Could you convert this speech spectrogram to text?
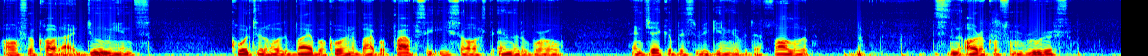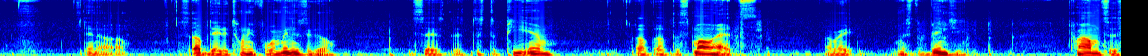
also called Idumeans. According to the Holy Bible, according to Bible prophecy, Esau is the end of the world, and Jacob is the beginning of it that follow it. This is an article from Reuters. And uh, updated 24 minutes ago. It says just the PM of, of the small hats, all right, Mr. Benji, promises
